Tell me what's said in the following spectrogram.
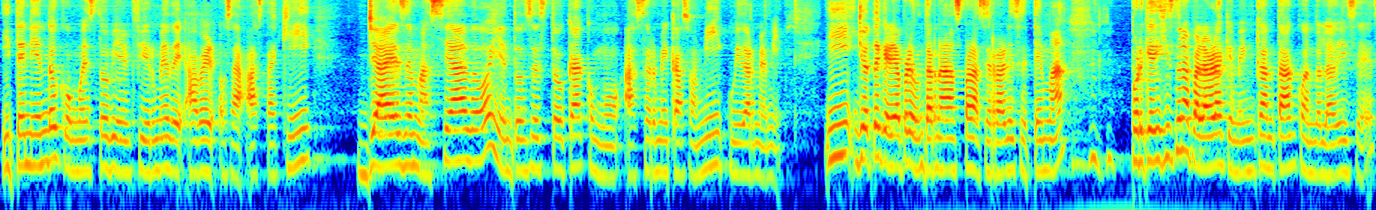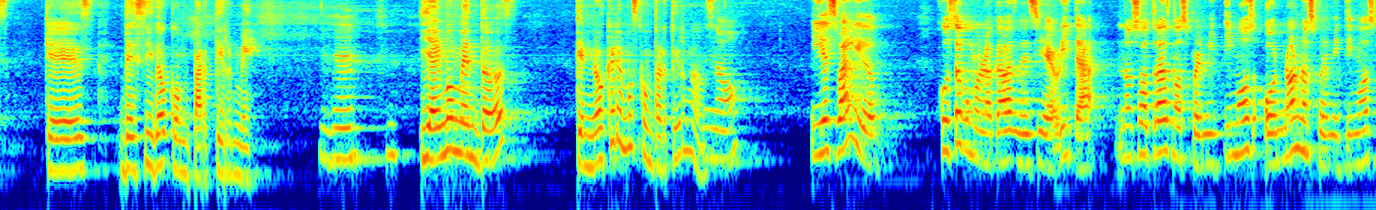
y teniendo como esto bien firme de, a ver, o sea, hasta aquí ya es demasiado y entonces toca como hacerme caso a mí, cuidarme a mí. Y yo te quería preguntar nada más para cerrar ese tema, porque dijiste una palabra que me encanta cuando la dices, que es decido compartirme. Y hay momentos que no queremos compartirnos. No. Y es válido. Justo como lo acabas de decir ahorita, nosotras nos permitimos o no nos permitimos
